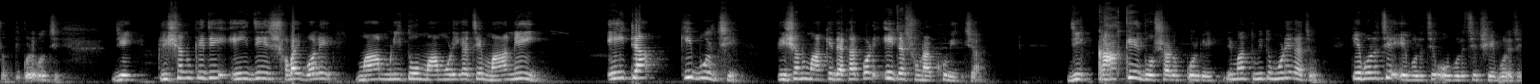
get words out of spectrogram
সত্যি করে বলছি। যে কৃষাণুকে যে এই যে সবাই বলে, মা মৃত, মা মরে গেছে, মা নেই, এইটা কি বলছে? কৃষাণু মাকে দেখার পর এইটা শোনার খুব ইচ্ছা। যে কাকে দোষারোপ করবে? যে মা, তুমি তো মরে গেছো। কে বলেছে? এ বলেছে, ও বলেছে, সে বলেছে।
